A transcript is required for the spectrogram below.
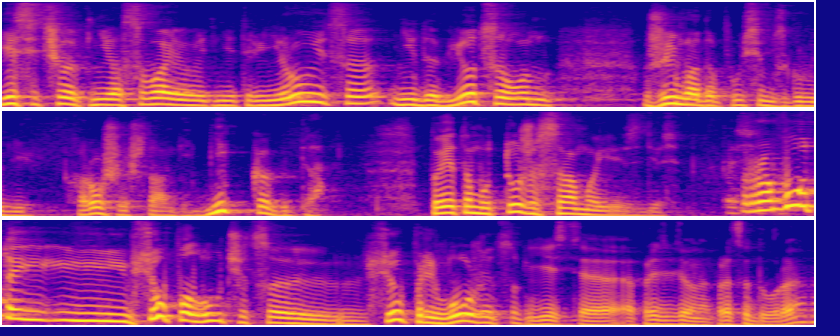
Если человек не осваивает, не тренируется, не добьется он жима, допустим, с груди, хорошей штанги. Никогда. Поэтому то же самое и здесь. Работай, и все получится, все приложится. Есть э, определенная процедура,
